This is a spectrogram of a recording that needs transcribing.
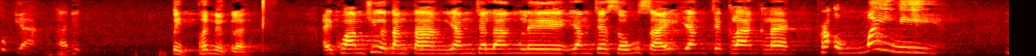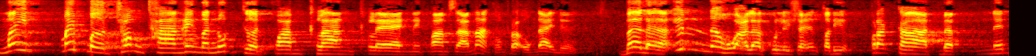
ทุก ๆอย่าง อันนี้ ปิดผนึกเลย ไอความเชื่อต่าง ๆ ยังจะลังเล ยังจะสงสัย ยังจะคลางแคลงพระองค์ไม่มีไม่ ไม่เปิดช่องทางให้มนุษย์เกิดความคลางแคลงในความสามารถของพระองค์ได้เลยบลาอินนะฮูอัลาคุลิชัยอันกอดีประกาศแบบเน้น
